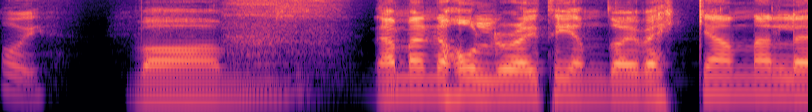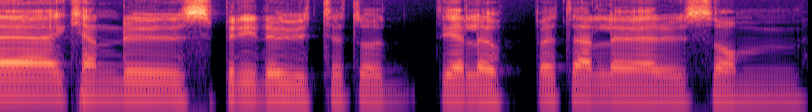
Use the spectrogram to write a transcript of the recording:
Oj. Vad, nej men håller du dig till en dag i veckan eller kan du sprida ut det och dela upp det eller är du som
